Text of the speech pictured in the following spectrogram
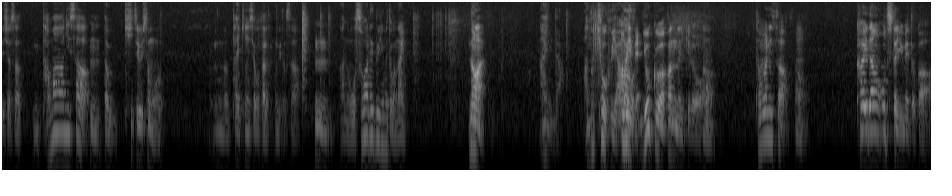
でじゃあさたまにさ、うん。多分聞いてる人もうん体験したことあると思うけどさうん。あの襲われる夢とかない？なないんだ。あの恐怖いやばいぜ。よくわかんないけど、うん。たまにさうん。階段落ちた夢とか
